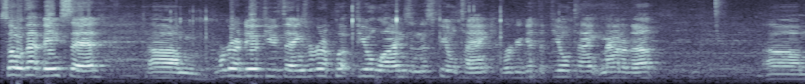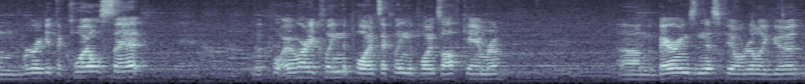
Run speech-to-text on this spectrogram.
So with that being said, um, we're going to do a few things. We're going to put fuel lines in this fuel tank. We're going to get the fuel tank mounted up. Um, we're going to get the coil set. The, I've already cleaned the points. I cleaned the points off camera. Um, the bearings in this feel really good.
